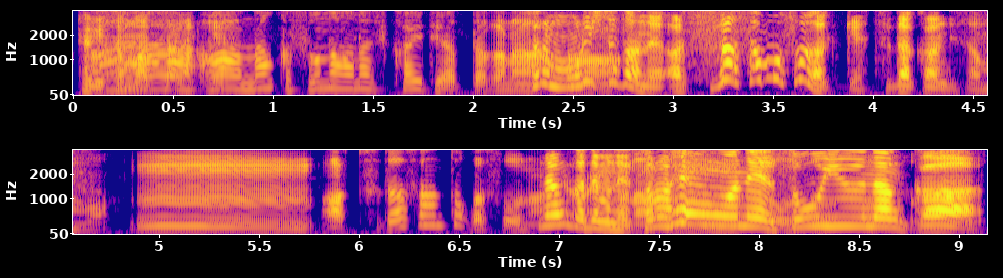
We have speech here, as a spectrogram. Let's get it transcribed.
たけしさん待ってたんだっけあーあーなんかそんな話書いてあったかな。それ森下んさんねあれ津田さんもそうだっけ？津田寛治さんも。うーん。あ津田さんとかそうなんなんかでもねその辺はねそういうなんか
